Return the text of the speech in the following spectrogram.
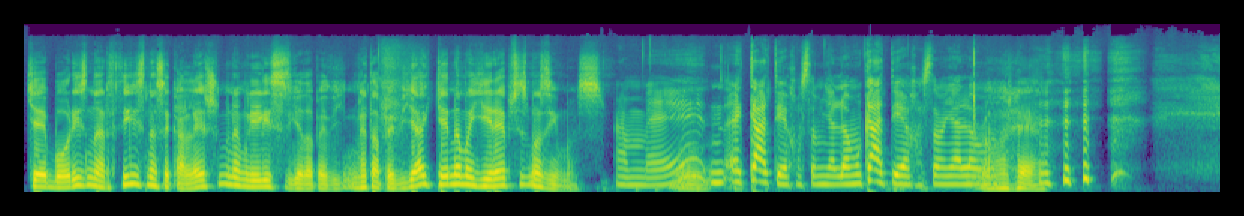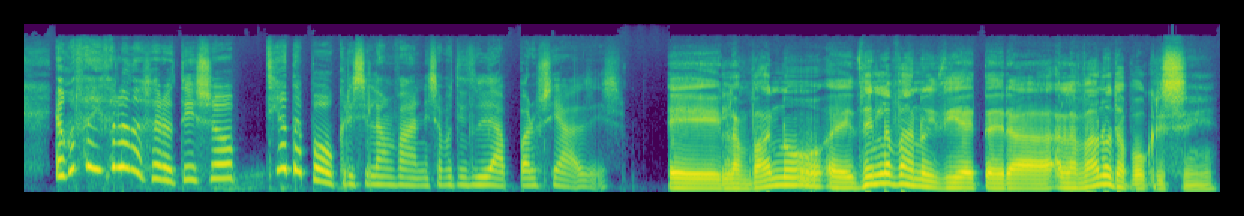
και μπορείς να έρθεις να σε καλέσουμε να μιλήσεις για τα παιδιά, με τα παιδιά και να μαγειρέψεις μαζί μας. Αμέ. Ε, κάτι έχω στο μυαλό μου, κάτι έχω στο μυαλό μου. Ωραία. Εγώ θα ήθελα να σε ρωτήσω τι ανταπόκριση λαμβάνεις από τη δουλειά που παρουσιάζεις; Ε, λαμβάνω, ε, δεν λαμβάνω ιδιαίτερα, λαμβάνω ανταπόκριση,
